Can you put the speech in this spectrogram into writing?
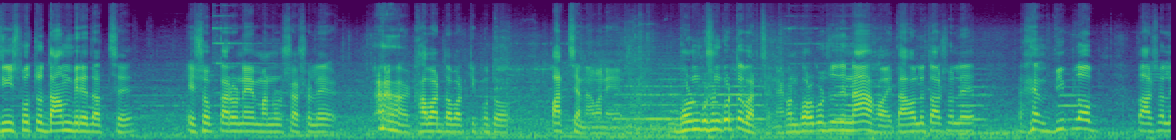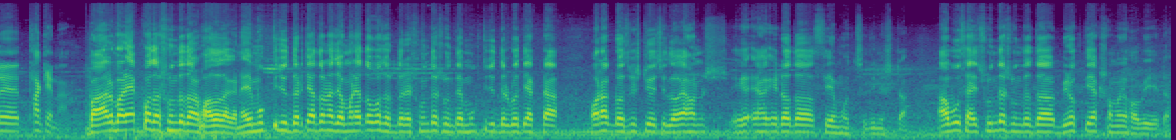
জিনিসপত্র দাম বেড়ে যাচ্ছে। এসব কারণে মানুষ আসলে খাবার দাবার ঠিকমতো পাচ্ছে না। মানে ভরণ পোষণ করতে পারছে না। এখন ভরণ পোষণ যদি না হয় তাহলে তো আসলে বিপ্লব তো আসলে থাকে না। বারবার এক কথা শুনতে তো আর ভালো লাগে না। এই মুক্তিযুদ্ধের চেতনা যেমন এত বছর ধরে শুনতে শুনতে মুক্তিযুদ্ধের প্রতি একটা অনাগ্রহ সৃষ্টি হয়েছিল এখন এ- এ- এটাও তো সেম হচ্ছে জিনিসটা। আবু সাইজ শুনতে শুনতে তো বিরক্তি এক সময় হবে এটা।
